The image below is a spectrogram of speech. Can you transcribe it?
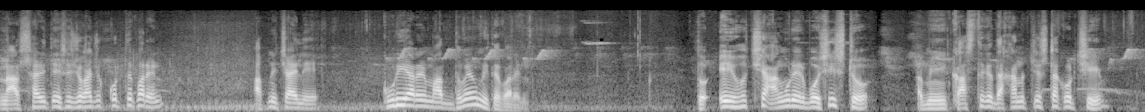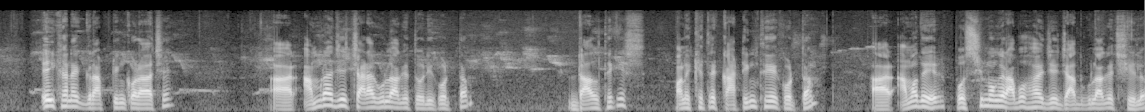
নার্সারিতে এসে যোগাযোগ করতে পারেন। আপনি চাইলে কুরিয়ারের মাধ্যমেও নিতে পারেন। তো এই হচ্ছে আঙুরের বৈশিষ্ট্য। আমি কাছ থেকে দেখানোর চেষ্টা করছি। এইখানে গ্রাফটিং করা আছে। আর আমরা যে চারাগুলো আগে তৈরি করতাম, ডাল থেকে অনেক ক্ষেত্রে কাটিং থেকে করতাম। আর আমাদের পশ্চিমবঙ্গের আবহাওয়ায় যে জাতগুলো আগে ছিল,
